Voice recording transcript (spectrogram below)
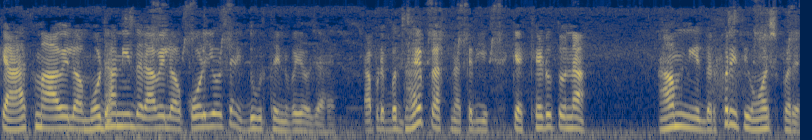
કે હાથમાં આવેલો મોઢાની અંદર આવેલો કોળીઓ છે ને દૂર થઈને વયો જાય આપણે બધાએ પ્રાર્થના કરીએ કે ખેડૂતોના આમની અંદર ફરીથી હોશ ભરે.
